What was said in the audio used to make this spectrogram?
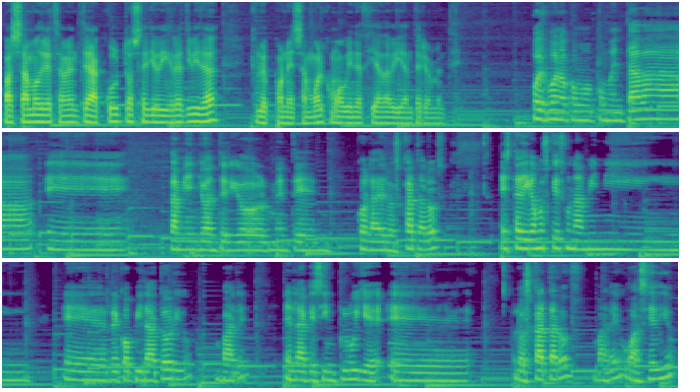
pasamos directamente a culto, asedio y creatividad, que lo expone Samuel, como bien decía David anteriormente. Pues bueno, como comentaba eh, también yo anteriormente con la de los cátaros, esta digamos que es una mini eh, recopilatorio, ¿vale? En la que se incluye eh, los cátaros, ¿vale? O asedio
